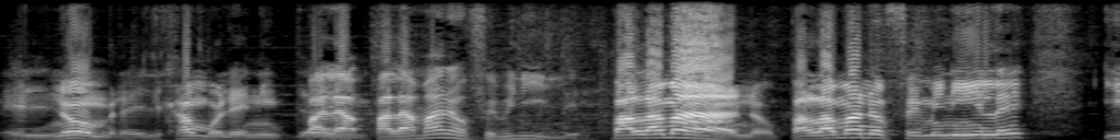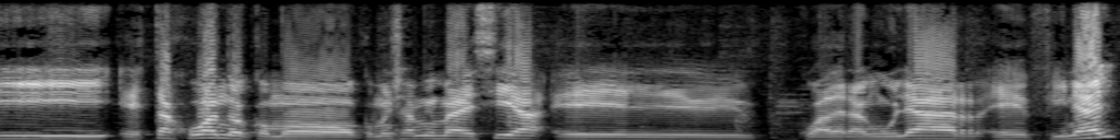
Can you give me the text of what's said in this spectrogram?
El nombre, el handball en Pala, Palamano femenile. Palamano, Palamano femenile. Y está jugando, como, como ella misma decía, el cuadrangular eh, final.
